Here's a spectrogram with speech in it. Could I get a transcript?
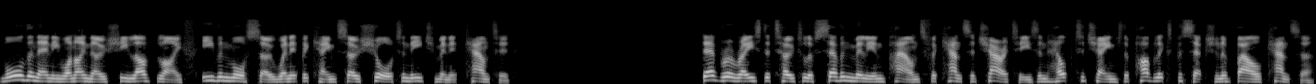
More than anyone I know she loved life, even more so when it became so short and each minute counted. Deborah raised a total of £7 million for cancer charities and helped to change the public's perception of bowel cancer.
